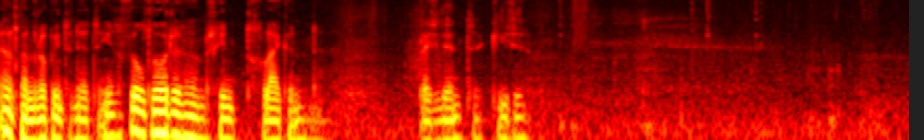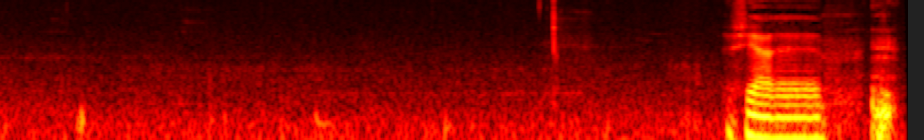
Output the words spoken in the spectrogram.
En dat kan er op internet ingevuld worden. Misschien gelijk een president kiezen. Dus ja, uh,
